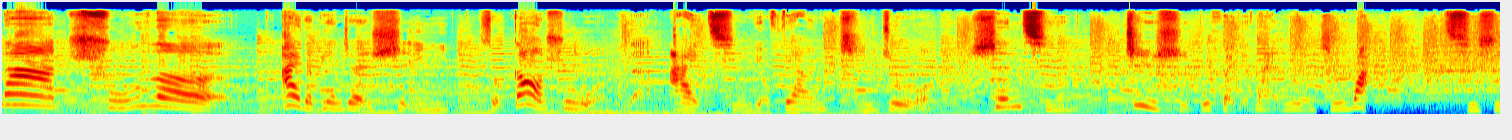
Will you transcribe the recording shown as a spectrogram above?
那除了爱的辩证是一所告诉我们的爱情有非常执着、深情、至死不悔的那一面之外，其实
